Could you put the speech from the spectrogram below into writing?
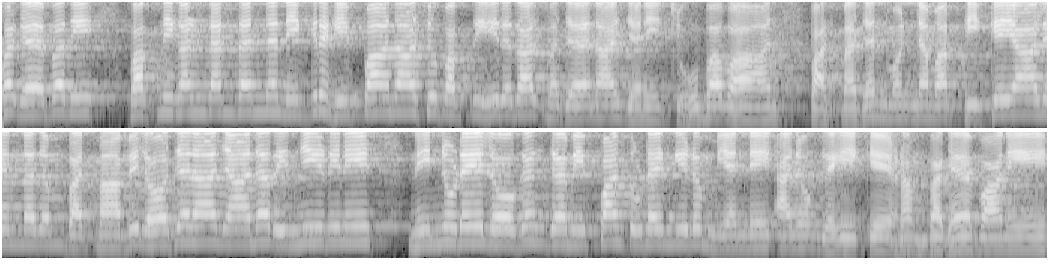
ഭഗവതി. ഭക്തി കണ്ടൻ തന്നെ നിഗ്രഹിപ്പാനാശു ഭക്തിരതാത്മജനായി ജനിച്ചു ഭവാൻ. പത്മജൻ മുന്നമർത്ഥിക്കയാൽ എന്നതും പത്മാവിലോചന ഞാൻ അറിഞ്ഞിടിനേൻ നിന്നുടെ ലോകം ഗമിപ്പാൻ തുടങ്ങിടും എന്നെ അനുഗ്രഹിക്കണം ഭഗവാനെ.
